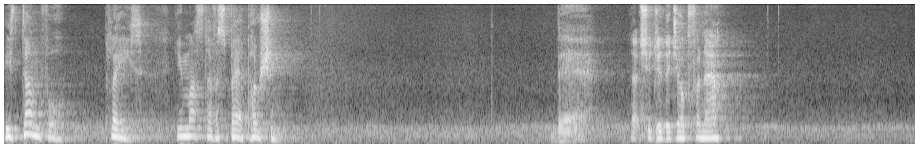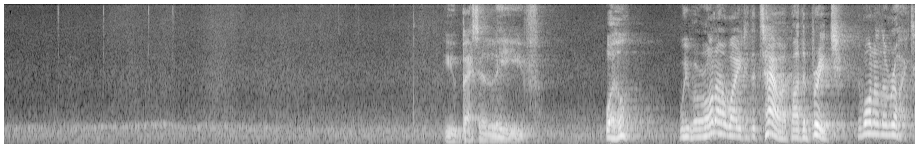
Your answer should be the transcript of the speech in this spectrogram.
he's done for. Please, you must have a spare potion. There. That should do the job for now. You better leave. Well, we were on our way to the tower by the bridge, the one on the right.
